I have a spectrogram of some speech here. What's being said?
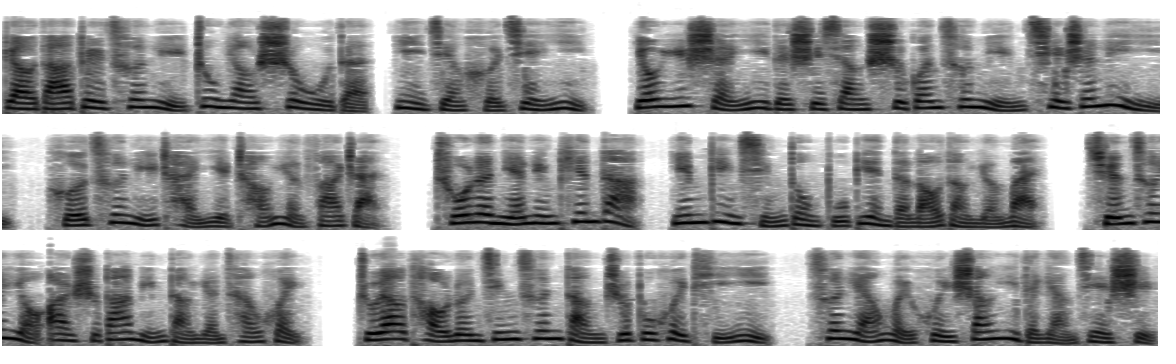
表达对村里重要事务的意见和建议。由于审议的是向事关村民切身利益和村里产业长远发展，除了年龄偏大、因病行动不便的老党员外，全村有二十八名党员参会，主要讨论经村党支部会提议、村两委会商议的两件事：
